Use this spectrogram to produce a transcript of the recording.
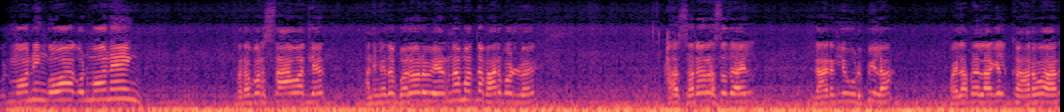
Good morning Goa. Good morning बरोबर सहा वाजलेत. आणि मी आता बरोबर वेरणामधनं बाहेर पडलोय. हा सरळ रस्ता जाईल. डायरेक्टली उडपीला. पहिला आपल्याला लागेल कारवार.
